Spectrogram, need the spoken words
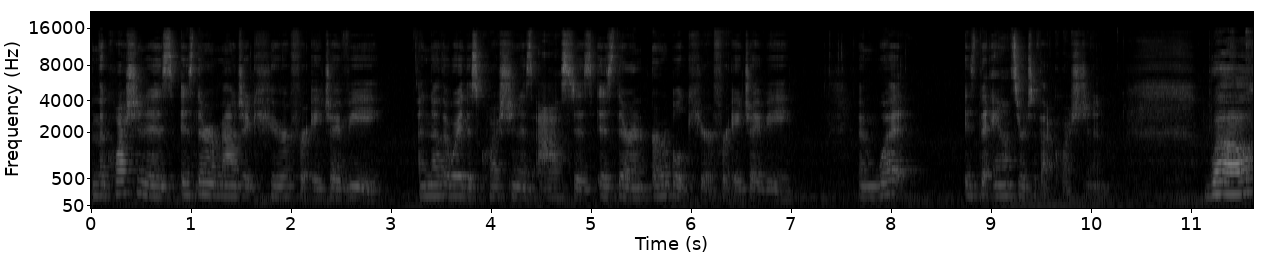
And the question is Is there a magic cure for HIV? Another way this question is asked is Is there an herbal cure for HIV? And what is the answer to that question? Well,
